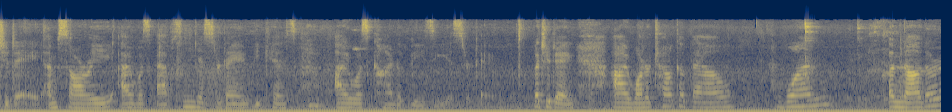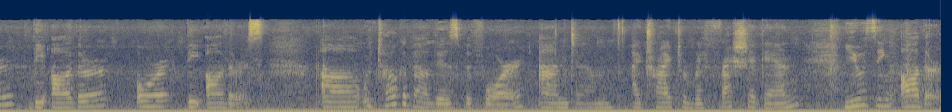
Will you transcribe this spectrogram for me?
today. I'm sorry I was absent yesterday because I was kind of busy yesterday. But today I want to talk about one, another, the other, or the others. Uh, we talked about this before and um, I tried to refresh again using other.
